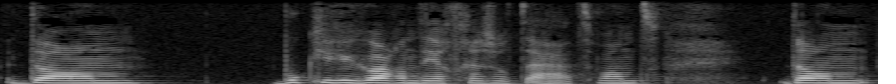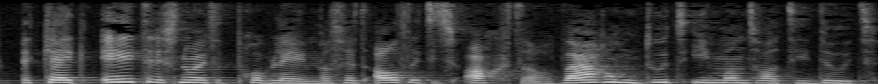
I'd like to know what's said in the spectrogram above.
dan boek je gegarandeerd resultaat. Want dan, kijk, eten is nooit het probleem. Er zit altijd iets achter. Waarom doet iemand wat hij doet?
